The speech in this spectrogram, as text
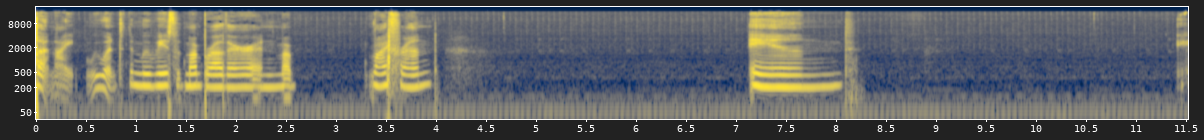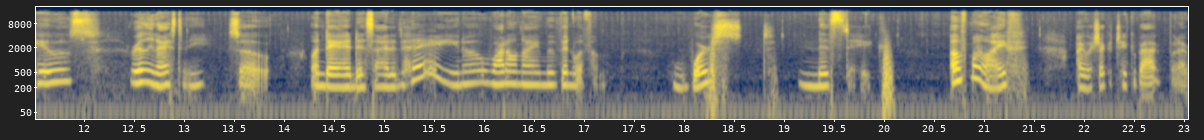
that night. We went to the movies with my brother and my my friend. And he was really nice to me. So one day I decided, hey, you know, why don't I move in with him? Worst mistake of my life. I wish I could take it back, but I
